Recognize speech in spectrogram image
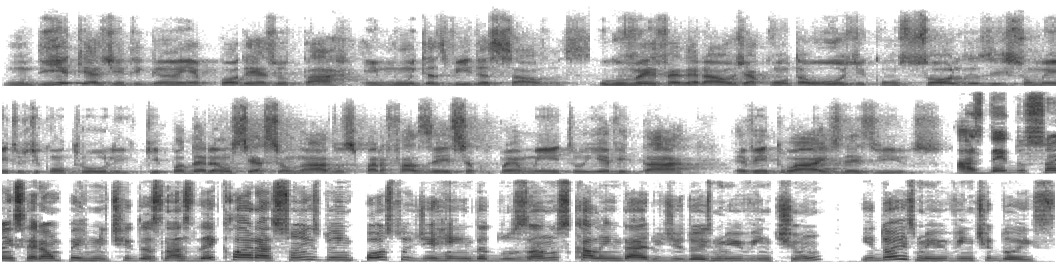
um dia que a gente ganha pode resultar em muitas vidas salvas. O governo federal já conta hoje com sólidos instrumentos de controle que poderão ser acionados para fazer esse acompanhamento e evitar eventuais desvios. As deduções serão permitidas nas declarações do imposto de renda dos anos calendário de 2021 e 2022.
